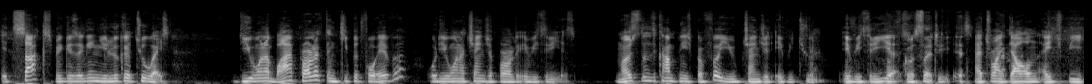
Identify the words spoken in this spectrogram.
it sucks because, again, you look at two ways. Do you want to buy a product and keep it forever, or do you want to change a product every three years? Most of the companies prefer you change it every two, every three years. Of course they do. Yes. That's why Dell and HP,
